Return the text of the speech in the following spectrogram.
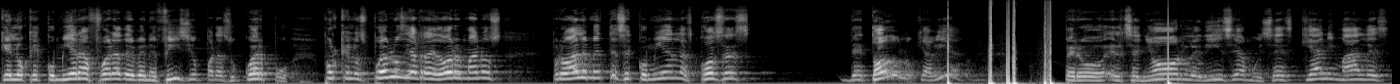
que lo que comiera fuera de beneficio para su cuerpo. Porque los pueblos de alrededor, hermanos, probablemente se comían las cosas de todo lo que había. Pero el Señor le dice a Moisés qué animales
